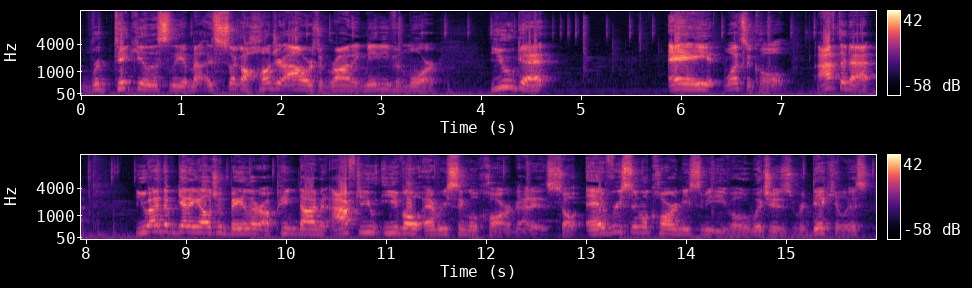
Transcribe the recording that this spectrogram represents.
ridiculously amount, it's like hundred hours of grinding, maybe even more. You get a what's it called? After that, you end up getting Elgin Baylor a pink diamond after you evo every single card. That is so every single card needs to be evo, which is ridiculous.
